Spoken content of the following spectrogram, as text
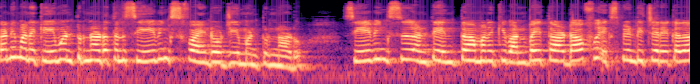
కానీ మనకి ఏమంటున్నాడు అతను సేవింగ్స్ ఫైండ్ అవుట్ చేయమంటున్నాడు. సేవింగ్స్ అంటే ఎంత? మనకి వన్ బై థర్డ్ ఆఫ్ ఎక్స్పెండిచరే కదా?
